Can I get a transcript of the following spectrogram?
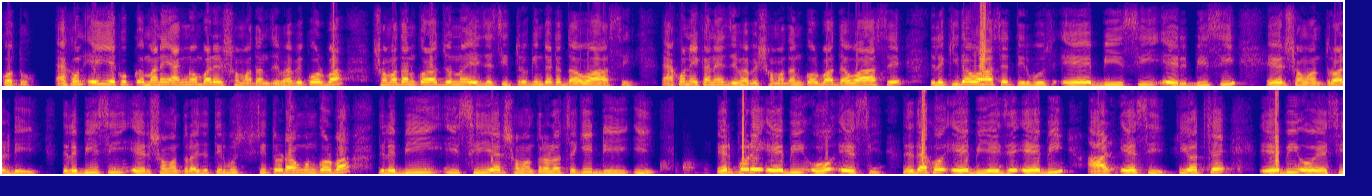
কত? এখন এই একক মানে এক নম্বরের সমাধান যেভাবে করবা, সমাধান করার জন্য এই যে চিত্র কিন্তু একটা দেওয়া আছে। এখন এখানে যেভাবে সমাধান করবা, দেওয়া আছে, তাহলে কি দেওয়া আছে? ত্রিভুজ এ বি সি এর বিসি এর সমান্তরাল ডি। তাহলে বিসি এর সমান্তরাল, এই যে ত্রিভুজ চিত্রটা অঙ্কন করবা, তাহলে বিই সি এর সমান্তরাল হচ্ছে কি? ডিই। এরপরে এ বি ও এসি যে দেখো এ বি এই যে এ বি আর এসি কি হচ্ছে? এ বি ও এসি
